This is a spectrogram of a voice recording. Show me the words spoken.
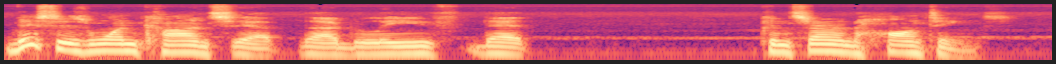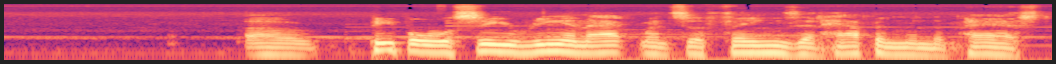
This is one concept that I believe that concerned hauntings. Uh, people will see reenactments of things that happened in the past.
